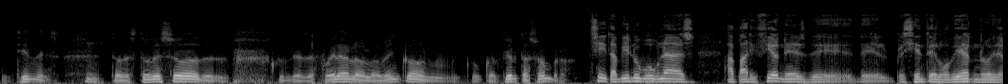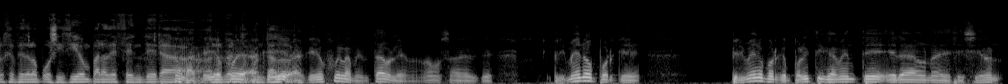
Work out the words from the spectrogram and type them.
¿Entiendes? Hmm. Entonces, todo eso desde fuera lo, lo ven con, con, cierto asombro. Sí, también hubo unas apariciones del presidente del gobierno y del jefe de la oposición para defender a. aquello, fue, aquello, fue lamentable. Vamos a ver que. Primero porque. Primero porque políticamente era una decisión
